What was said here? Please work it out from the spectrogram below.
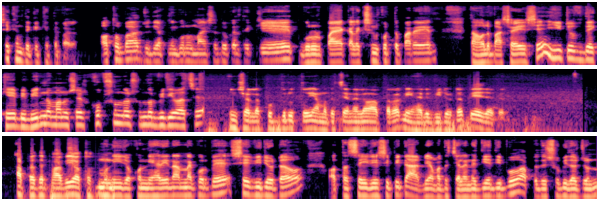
সেখান থেকে খেতে পারেন। অথবা যদি আপনি গরুর মাংসের দোকান থেকে গরুর পায়া কালেকশন করতে পারেন, তাহলে বাসায় এসে ইউটিউব দেখে বিভিন্ন মানুষের খুব সুন্দর সুন্দর ভিডিও আছে। ইনশাল্লাহ খুব দ্রুতই আমাদের চ্যানেলেও আপনারা নিহারি ভিডিওটা পেয়ে যাবেন। আপনাদের ভাবি অর্থাৎ উনি যখন নিহারি রান্না করবে, সেই ভিডিওটাও, অর্থাৎ সেই রেসিপিটা আমি আমাদের চ্যানেলে দিয়ে দিব আপনাদের সুবিধার জন্য,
